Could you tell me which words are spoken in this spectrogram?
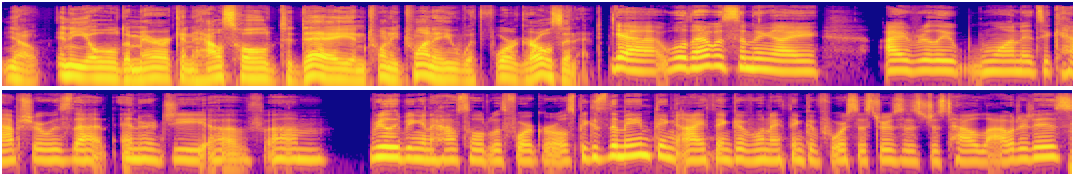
you know any old American household today in 2020 with four girls in it. Yeah, well, that was something I I really wanted to capture was that energy of um, really being in a household with four girls. Because the main thing I think of when I think of Four Sisters is just how loud it is.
